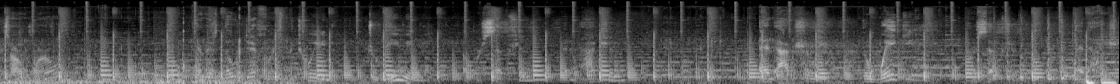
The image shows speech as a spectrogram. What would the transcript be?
permeates our world, there is no difference between dreaming a perception and an action and actually the waking perception and action.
